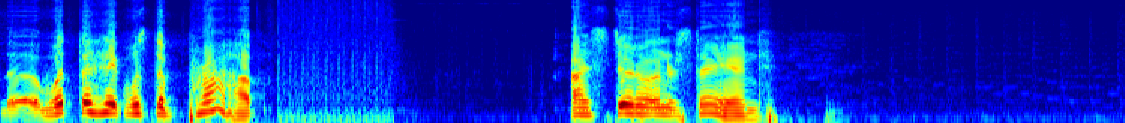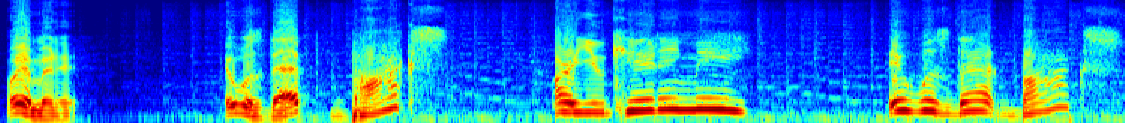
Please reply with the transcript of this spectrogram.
the, what the heck was the prop? I still don't understand. Wait a minute. It was that box? Are you kidding me? It was that box?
